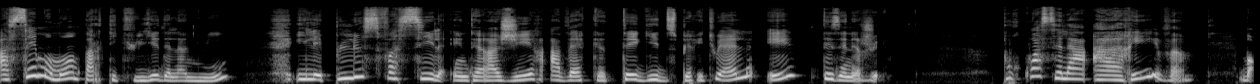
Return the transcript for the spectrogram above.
à ces moments particuliers de la nuit, il est plus facile d'interagir avec tes guides spirituels et tes énergies. Pourquoi cela arrive? Bon,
